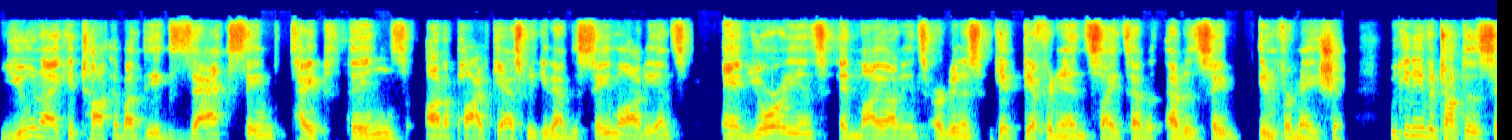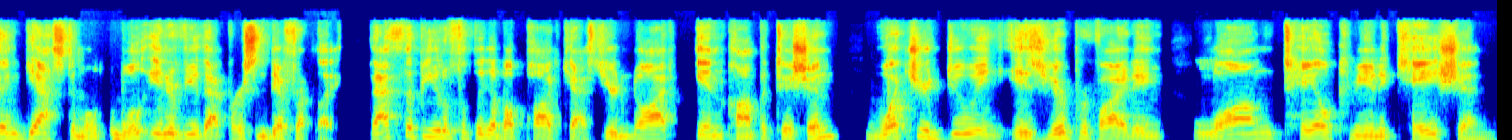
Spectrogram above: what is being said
You and I could talk about the exact same type things on a podcast. We can have the same audience, and your audience and my audience are going to get different insights out of, out of the same information. We can even talk to the same guest and we'll, we'll interview that person differently. That's the beautiful thing about podcasts. You're not in competition. What you're doing is you're providing long tail communication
